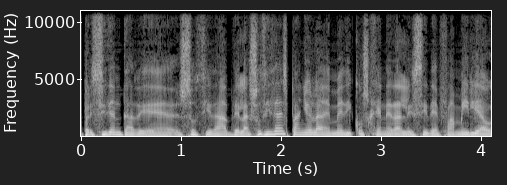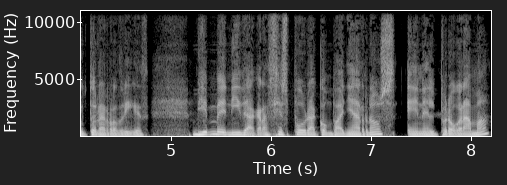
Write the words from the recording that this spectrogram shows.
presidenta de, sociedad, de la Sociedad Española de Médicos Generales y de Familia, doctora Rodríguez. Bienvenida, gracias por acompañarnos en el programa.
